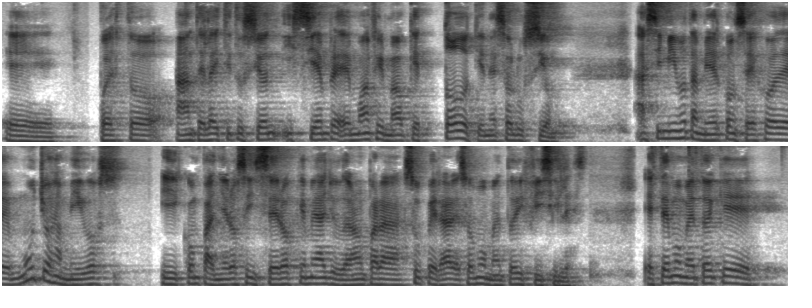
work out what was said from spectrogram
eh, puesto ante la institución y siempre hemos afirmado que todo tiene solución. Asimismo también el consejo de muchos amigos y compañeros sinceros que me ayudaron para superar esos momentos difíciles. Este momento en que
